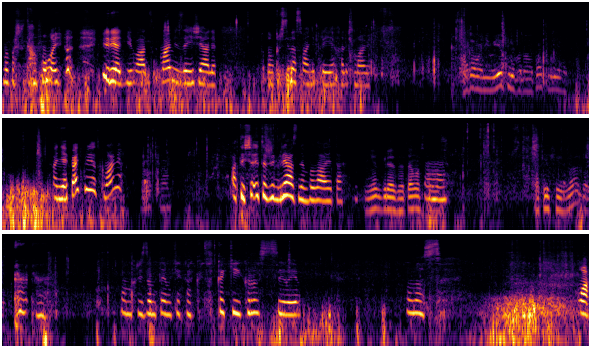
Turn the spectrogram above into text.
мы пошли домой переодеваться. К маме заезжали. Потом Кристина с Ваней приехали к маме. Потом они уехали, потом опять приехали. Они опять приедут к маме? А ты это же грязная была это. Нет, грязно, там осталось. Отлично задал. Вон хризантемки как, какие красивые. У нас. О,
